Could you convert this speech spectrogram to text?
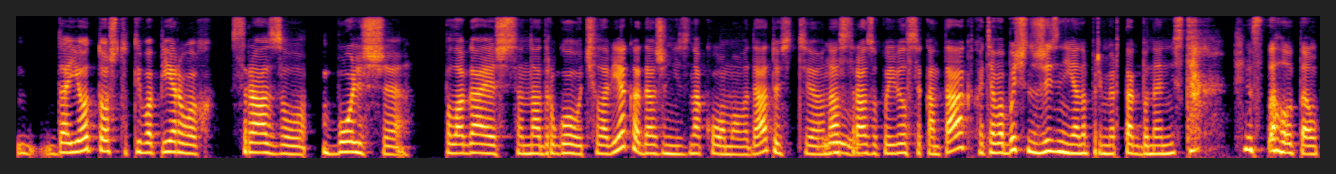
Дает то, что ты, во-первых, сразу больше полагаешься на другого человека, даже незнакомого, да, то есть э, у нас mm. сразу появился контакт, хотя в обычной жизни я, например, так бы, наверное, не, ста- не стала там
